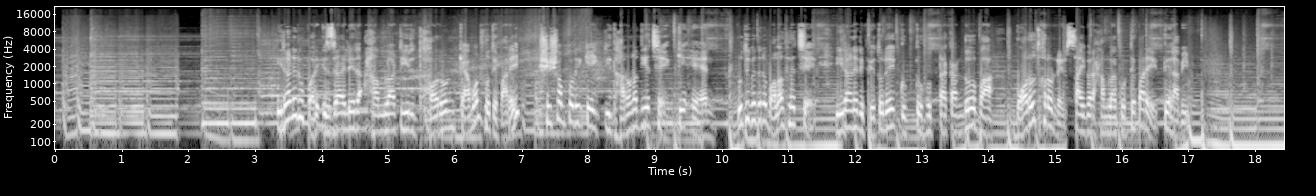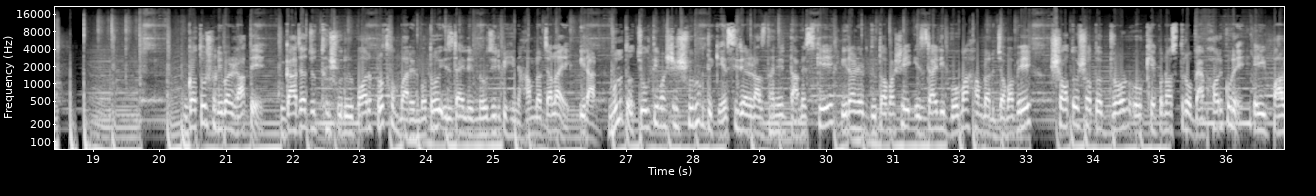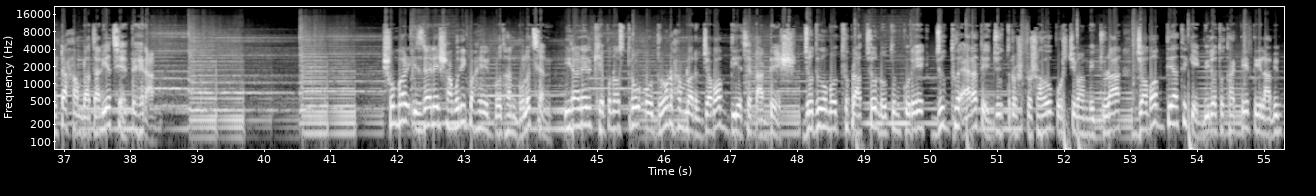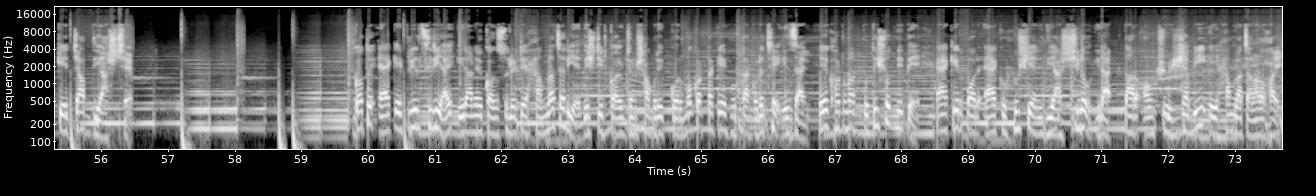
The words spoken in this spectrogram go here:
ইরানের উপর ইসরায়েলের হামলাটির ধরন কেমন হতে পারে, সে সম্পর্কে একটি ধারণা দিয়েছে কে এন। প্রতিবেদনে বলা হয়েছে, ইরানের ভেতরে গুপ্ত হত্যাকাণ্ড বা বড় ধরনের সাইবার হামলা করতে পারে তেল আবিব। গত শনিবার রাতে গাজা যুদ্ধ শুরুর পর প্রথমবারের মতো ইসরায়েলের নজিরবিহীন হামলা চালায় ইরান। মূলত চলতি মাসের শুরুর দিকে সিরিয়ার রাজধানীর দামেস্কে ইরানের দূতাবাসে ইসরায়েলি বোমা হামলার জবাবে শত শত ড্রোন ও ক্ষেপণাস্ত্র ব্যবহার করে এই পাল্টা হামলা চালিয়েছে তেহরান। সোমবার ইসরায়েলের সামরিক বাহিনীর প্রধান বলেছেন, ইরানের ক্ষেপণাস্ত্র ও ড্রোন হামলার জবাব দিয়েছে তার দেশ। যদিও মধ্যপ্রাচ্য নতুন করে যুদ্ধ এড়াতে যুক্তরাষ্ট্র সহ পশ্চিমা মিত্ররা জবাব দেয়া থেকে বিরত থাকতে তেল আবিবকে চাপ দিয়ে আসছে। গত এক এপ্রিল সিরিয়ায় ইরানের কনসুলেটে হামলা চালিয়ে দেশটির কয়েকজন সামরিক কর্মকর্তাকে হত্যা করেছে ইসরায়েল। এ ঘটনার প্রতিশোধ নিতে একের পর এক হুঁশিয়ারি দিয়ে আসছিল ইরান। তার অংশ হিসাবেই এই হামলা চালানো হয়।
